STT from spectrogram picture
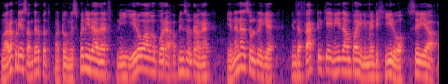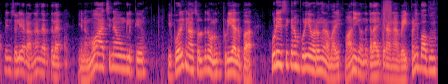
வரக்கூடிய சந்தர்ப்பத்தை மட்டும் மிஸ் பண்ணிடாத. நீ ஹீரோவாக போகிற அப்படின்னு சொல்கிறாங்க என்னென்ன சொல்கிறீங்க இந்த ஃபேக்ட்ரிக்கே நீ தான்ப்பா இனிமேட்டு ஹீரோ சரியா? அப்படின்னு சொல்லிடுறாங்க அந்த இடத்துல. என்னமோ ஆச்சுன்னா உங்களுக்கு. இப்போதைக்கு நான் சொல்கிறது உனக்கு புரியாதுப்பா. கூடிய சீக்கிரம் புரிய வருங்கிற மாதிரி மாணிக்கம் வந்து கலாய்க்கிறாங்க. வெயிட் பண்ணி பார்ப்போம்.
